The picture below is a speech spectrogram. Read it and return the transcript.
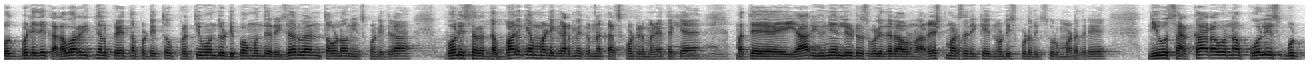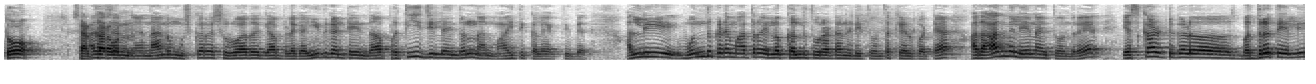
ಬಗ್ಬಡಿದಕ್ಕೆ ಹಲವಾರು ರೀತಿಯಲ್ಲಿ ಪ್ರಯತ್ನ ಪಟ್ಟಿತ್ತು. ಪ್ರತಿಯೊಂದು ಡಿಪೋ ಮುಂದೆ ರಿಸರ್ವ್ ಅನ್ನು ತೊಗೊಂಡೋಗಿ ನಿಂತ್ಕೊಂಡಿದ್ರ ಪೊಲೀಸರು ದಬ್ಬಾಳಿಕೆ ಮಾಡಿ ಕಾರ್ಮಿಕರನ್ನ ಕರ್ಸ್ಕೊಂಡ್ರಿ ಮನೆ ತಕ್ಕೆ ಮತ್ತು ಯಾರು ಯೂನಿಯನ್ ಲೀಡರ್ಸ್ಗಳಿದ್ದಾರೆ ಅವ್ರನ್ನ ಅರೆಸ್ಟ್ ಮಾಡಿಸೋದಕ್ಕೆ ನೋಟಿಸ್ ಕೊಡೋದಕ್ಕೆ ಶುರು ಮಾಡಿದ್ರಿ. ನೀವು ಸರ್ಕಾರವನ್ನು ಪೊಲೀಸ್ ಬಿಟ್ಟು ಸರ್ಕಾರವನ್ನು ನಾನು ಮುಷ್ಕರ ಶುರುವಾದಾಗ ಬೆಳಗ್ಗೆ ಐದು ಗಂಟೆಯಿಂದ ಪ್ರತಿ ಜಿಲ್ಲೆಯಿಂದ ನಾನು ಮಾಹಿತಿ ಕಲೆ ಆಗ್ತಿದ್ದೆ ಅಲ್ಲಿ ಒಂದು ಕಡೆ ಮಾತ್ರ ಎಲ್ಲೋ ಕಲ್ಲು ತೂರಾಟ ನಡೀತು ಅಂತ ಕೇಳ್ಪಟ್ಟೆ. ಅದಾದ್ಮೇಲೆ ಏನಾಯ್ತು ಅಂದ್ರೆ ಎಸ್ಕಾರ್ಟ್ಗಳ ಭದ್ರತೆಯಲ್ಲಿ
